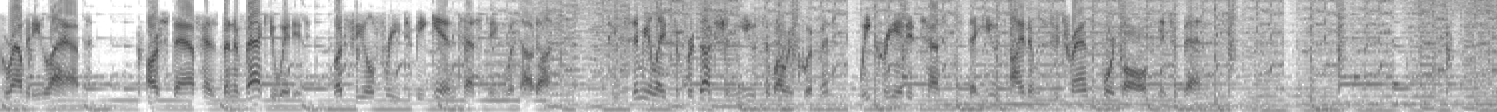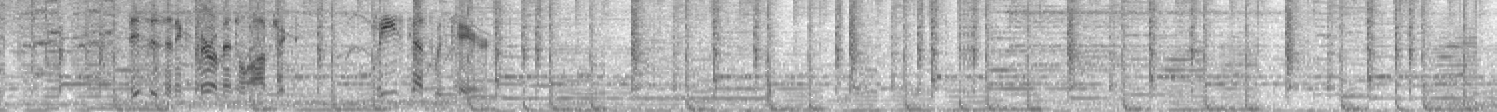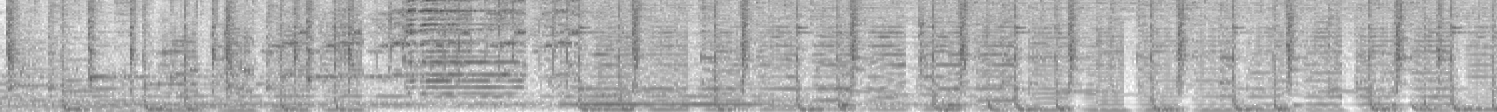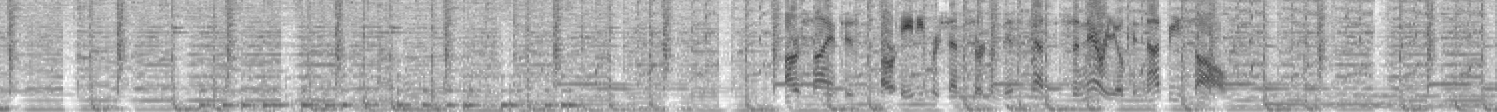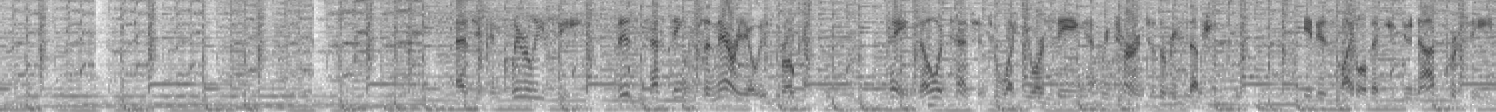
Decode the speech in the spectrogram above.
Gravity Lab. Our staff has been evacuated, but feel free to begin testing without us. To simulate the production use of our equipment, we created tests that use items to transport balls into bends. This is an experimental object. Please test with care. Our scientists are 80% certain this test scenario cannot be solved. As you can clearly see, this testing scenario is broken. Pay no attention to what you are seeing and return to the reception. It is vital that you do not proceed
